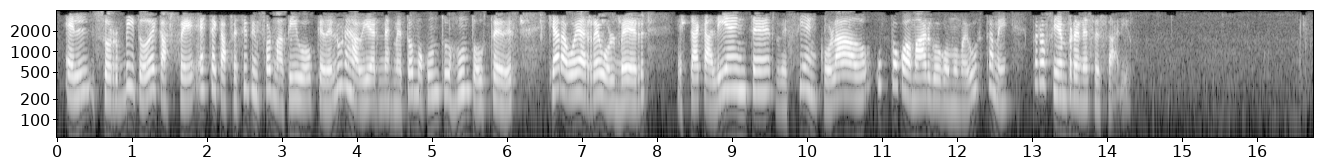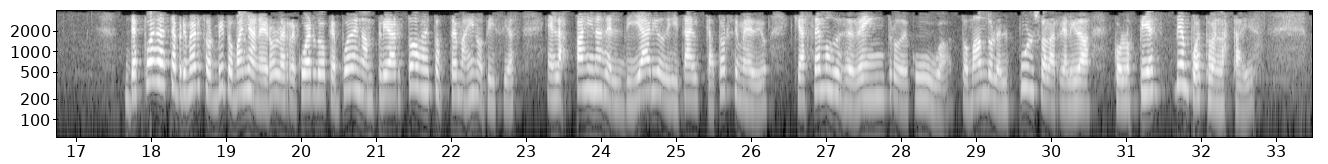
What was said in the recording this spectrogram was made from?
el sorbito de café, este cafecito informativo que de lunes a viernes me tomo junto, a ustedes, que ahora voy a revolver. Está caliente, recién colado, un poco amargo como me gusta a mí, pero siempre necesario. Después de este primer sorbito mañanero, les recuerdo que pueden ampliar todos estos temas y noticias en las páginas del diario digital 14 y medio que hacemos desde dentro de Cuba, tomándole el pulso a la realidad con los pies bien puestos en las calles.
